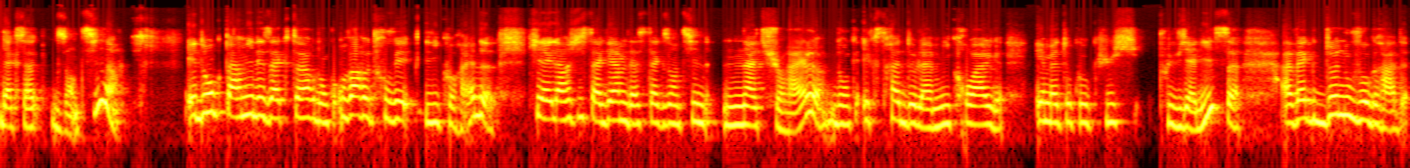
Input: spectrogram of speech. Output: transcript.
d'astaxanthine. Et donc, parmi les acteurs, donc, on va retrouver l'Icored, qui a élargi sa gamme d'astaxanthine naturelle, donc extraite de la microalgue Hematococcus pluvialis, avec deux nouveaux grades.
